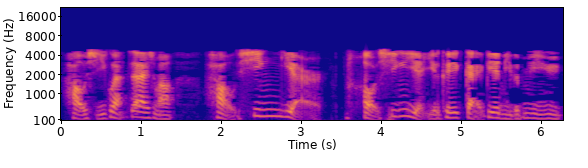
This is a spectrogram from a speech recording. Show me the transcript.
好习惯，再来什么？好心眼儿，好心眼也可以改变你的命运。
